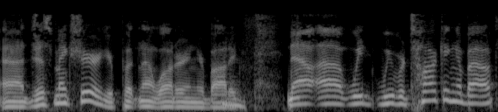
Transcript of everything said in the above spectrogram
Uh, just make sure you're putting that water in your body. Now uh, we we were talking about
